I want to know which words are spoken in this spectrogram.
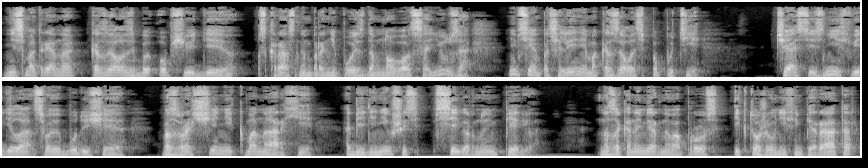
несмотря на, казалось бы, общую идею с красным бронепоездом нового союза, не всем поселениям оказалось по пути. Часть из них видела свое будущее в возвращении к монархии, объединившись в Северную империю. На закономерный вопрос «И кто же у них император?»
